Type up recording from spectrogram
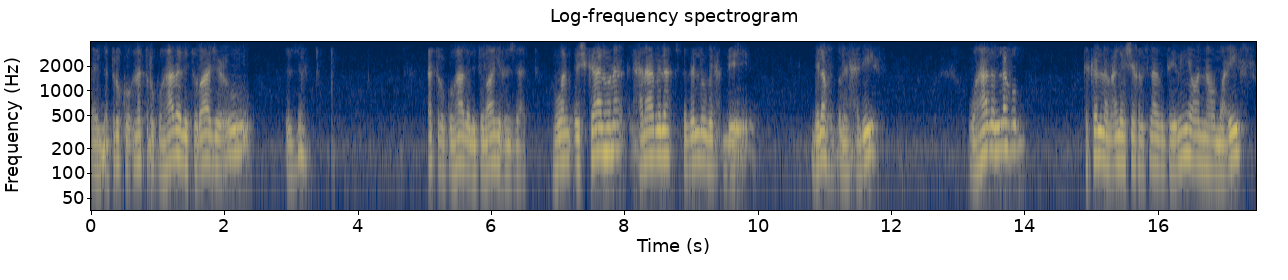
طيب نتركه نترك هذا لتراجعوا الزاد أترك هذا لتراجعوا الزاد هو الإشكال هنا الحنابلة استدلوا بلفظ للحديث. وهذا اللفظ تكلم عليه شيخ الإسلام ابن تيمية وأنه ضعيف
